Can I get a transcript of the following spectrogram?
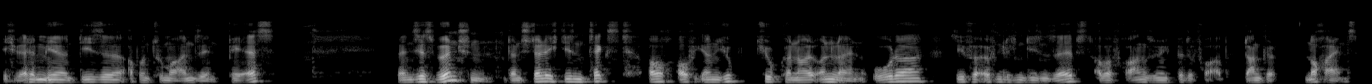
Ich werde mir diese ab und zu mal ansehen. PS. Wenn Sie es wünschen, dann stelle ich diesen Text auch auf Ihren YouTube-Kanal online oder Sie veröffentlichen diesen selbst, aber fragen Sie mich bitte vorab. Danke. Noch eins.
